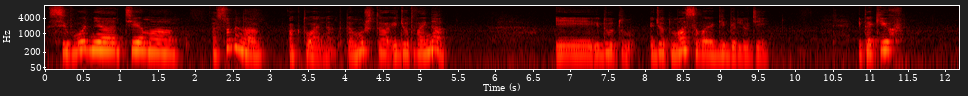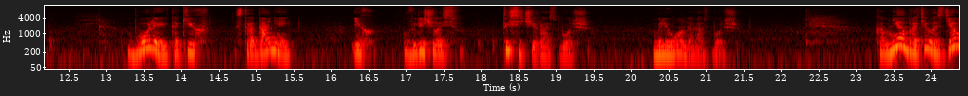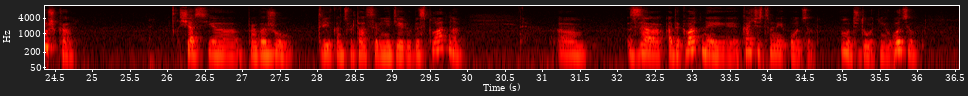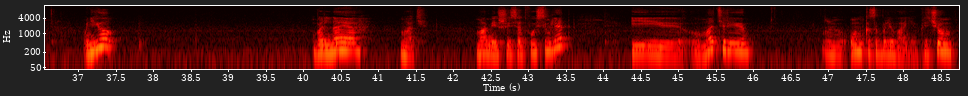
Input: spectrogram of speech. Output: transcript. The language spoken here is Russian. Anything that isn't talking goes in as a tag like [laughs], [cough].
Сегодня тема особенно актуальна, потому что идет война, и идут, идет массовая гибель людей. И таких болей, таких страданий, их увеличилось тысячи раз больше, миллионы раз больше. Ко мне обратилась девушка, сейчас я провожу три консультации в неделю бесплатно, э, за адекватный, качественный отзыв. Ну, вот жду от нее отзыв. У нее больная мать. Маме 68 лет, и матери э, онкозаболевание. Причем,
